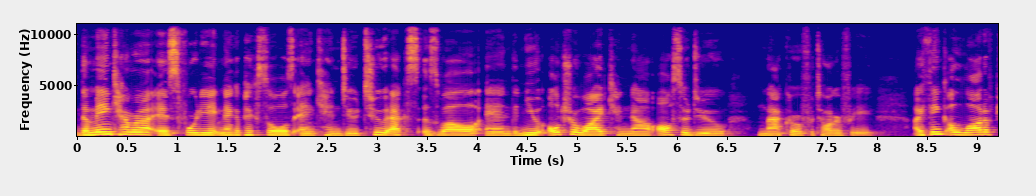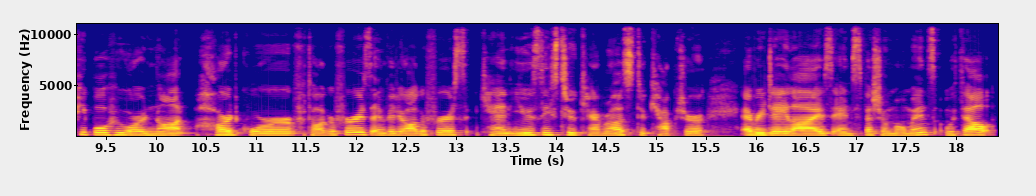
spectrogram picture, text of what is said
The main camera is 48 megapixels and can do 2x as well, and the new ultra wide can now also do macro photography. I think a lot of people who are not hardcore photographers and videographers can use these two cameras to capture everyday lives and special moments without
